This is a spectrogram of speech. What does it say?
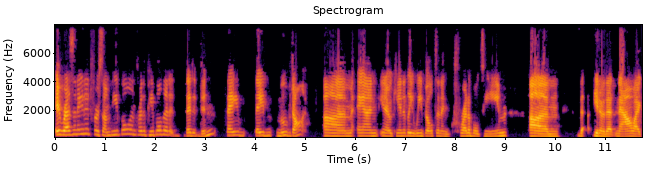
it resonated for some people and for the people that it, that it didn't, they, they moved on. Um, and, you know, candidly, we built an incredible team. Um, you know, that now I,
